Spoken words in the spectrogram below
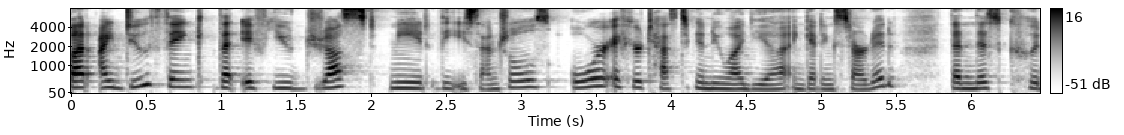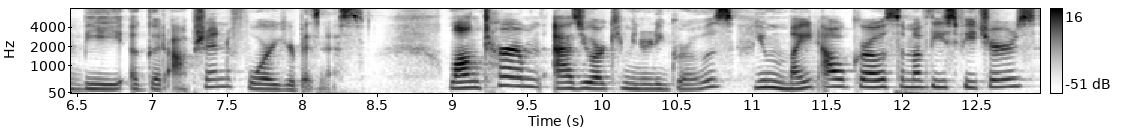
But I do think that if you just need the essentials, or if you're testing a new idea and getting started, then this could be a good option for your business. Long term, as your community grows, you might outgrow some of these features,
